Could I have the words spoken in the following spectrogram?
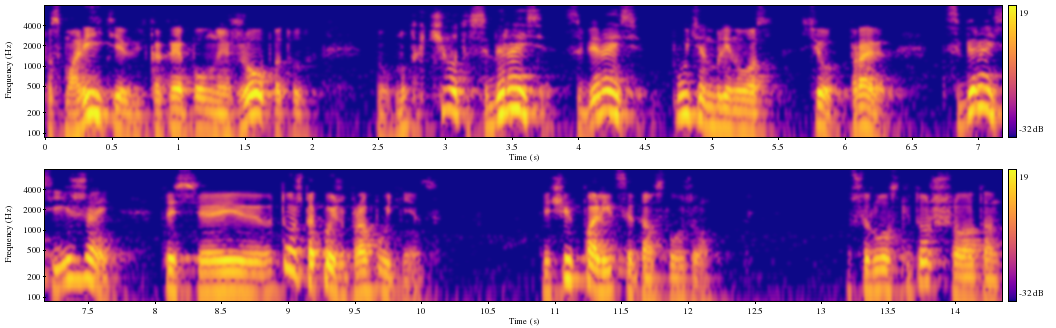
посмотрите, какая полная жопа тут. Ну, ну так чего ты, собирайся, собирайся. Путин, блин, у вас все правит. Собирайся, езжай. То есть, тоже такой же пропутинец. Еще и в полиции там служил. Шедловский тоже шарлатан.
